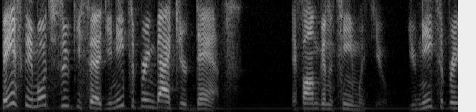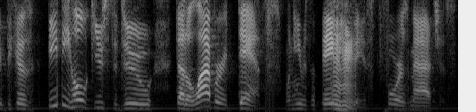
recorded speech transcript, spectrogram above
basically Mochizuki said you need to bring back your dance if I'm going to team with you. You need to bring because BB Hulk used to do that elaborate dance when he was a babyface Mhm. before his matches.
